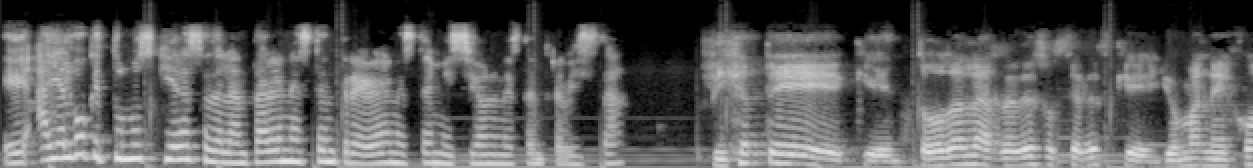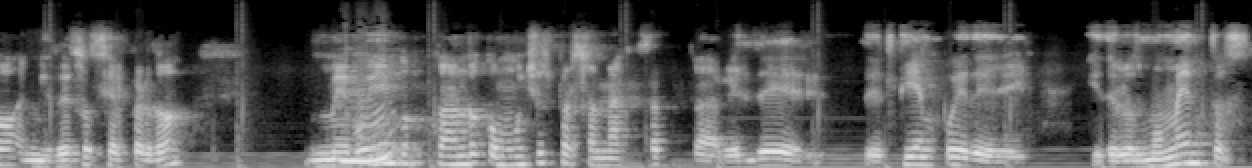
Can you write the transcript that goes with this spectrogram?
Eh, ¿Hay algo que tú nos quieras adelantar en esta entrega, en esta emisión, en esta entrevista? Fíjate que en todas las redes sociales que yo manejo, en mi red social, perdón, me voy encontrando con muchos personajes a través de, del tiempo y de, y de los momentos.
